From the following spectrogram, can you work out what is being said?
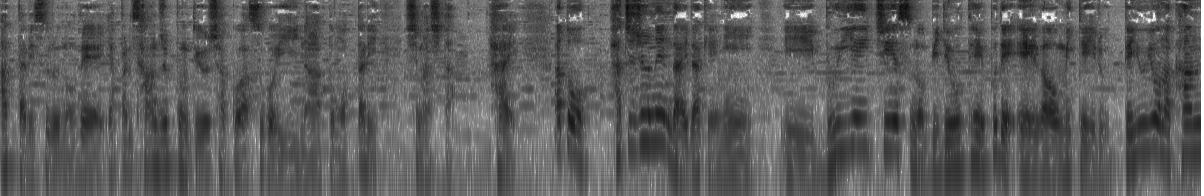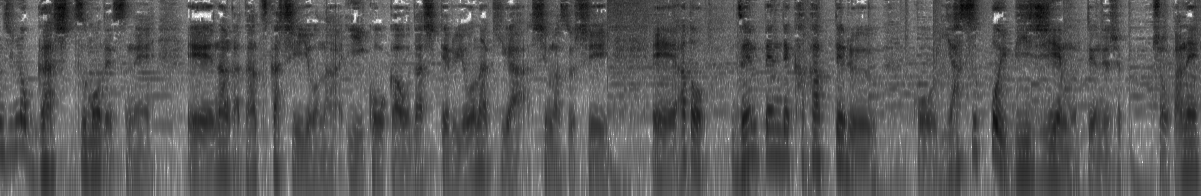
あったりするので、やっぱり30分という尺はすごいいいなと思ったりしました。はい。あと、80年代だけに VHS のビデオテープで映画を見ているっていうような感じの画質もですね、えー、なんか懐かしいようないい効果を出してるような気がしますし、えー、あと、前編でかかってるこう、安っぽい BGM っていうんでしょうかね。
